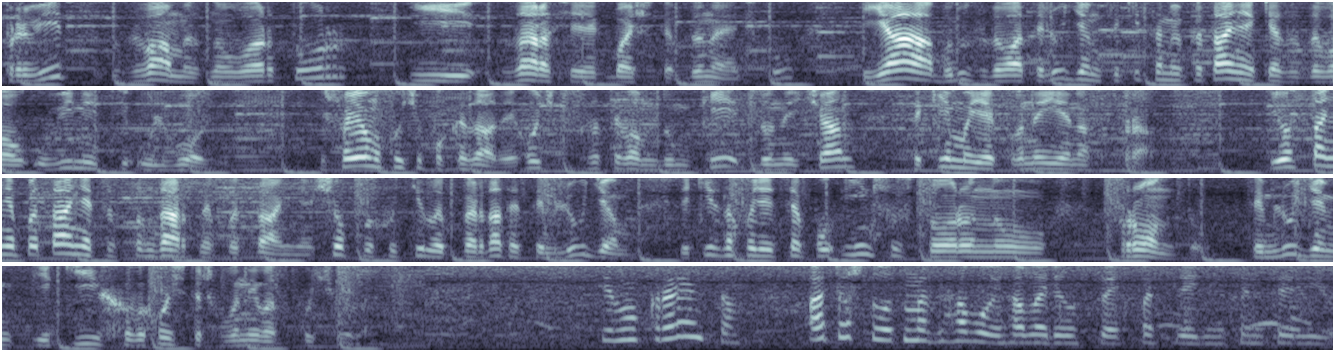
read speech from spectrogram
привіт! З вами знову Артур. І зараз я, як бачите, в Донецьку. Я буду задавати людям такі самі питання, як я задавав у Вінниці, у Львові. І що я вам хочу показати? Я хочу показати вам думки донечан, такими, як вони є насправді. І останнє питання це стандартне питання. Що б ви хотіли передати тим людям, які знаходяться по іншу сторону фронту, тим людям, яких ви хочете, щоб вони вас почули? всем украинцам, а то, что вот Мозговой говорил в своих последних интервью,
